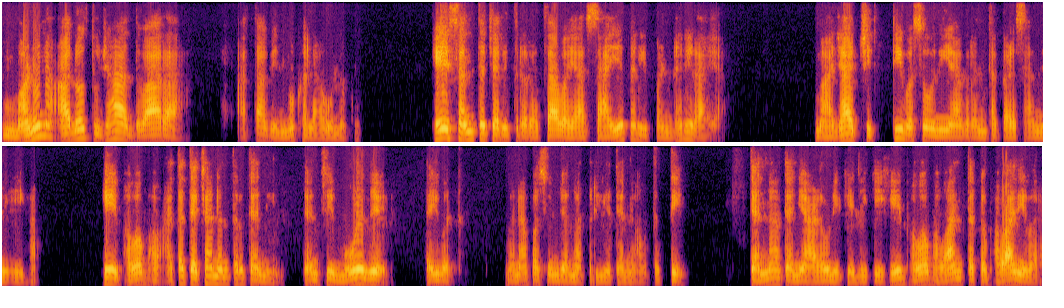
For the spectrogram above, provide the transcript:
म्हणून आलो तुझ्या द्वारा. आता विनमुख लावू नको. हे संत चरित्र रचावया सहाय्य करी पंढरी राया माझ्या चित्ती वसवनिया ग्रंथ कळसाने हा हे भवभव आता त्याच्यानंतर त्यांनी त्यांची मूळ जे दैवत. मनापासून ज्यांना प्रिय त्यांना होतं ते. त्यांना त्यांनी आळवणी केली की हे भव भवांतक भवानीवरा.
